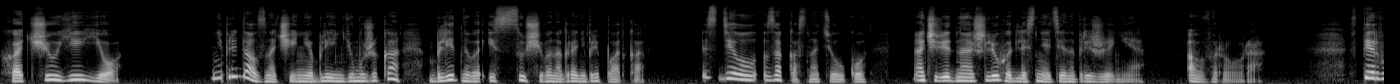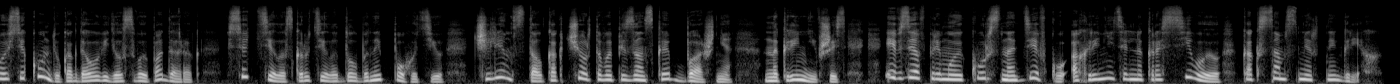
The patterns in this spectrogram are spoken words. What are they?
Хочу ее. Не придал значения бленью мужика, бледного и сущего на грани припадка. Сделал заказ на тёлку. Очередная шлюха для снятия напряжения. Аврора. В первую секунду, когда увидел свой подарок, все тело скрутило долбанной похотью, член встал, как чертова пизанская башня, накренившись, и, взяв прямой курс на девку, охренительно красивую, как сам смертный грех.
